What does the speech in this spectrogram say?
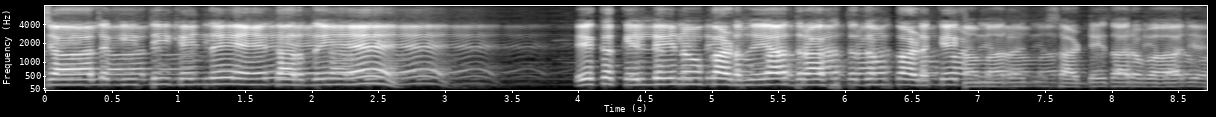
ਚਾਲ ਕੀਤੀ ਕਹਿੰਦੇ ਐ ਕਰਦੇ ਐ। ਇੱਕ ਕਿੱਲੇ ਨੂੰ ਘੜ ਲਿਆ ਦਰਖਤ ਤੋਂ ਘੜ ਕੇ। ਮਹਾਰਾਜ ਸਾਡੇ ਤਾਂ ਰਿਵਾਜ ਹੈ।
